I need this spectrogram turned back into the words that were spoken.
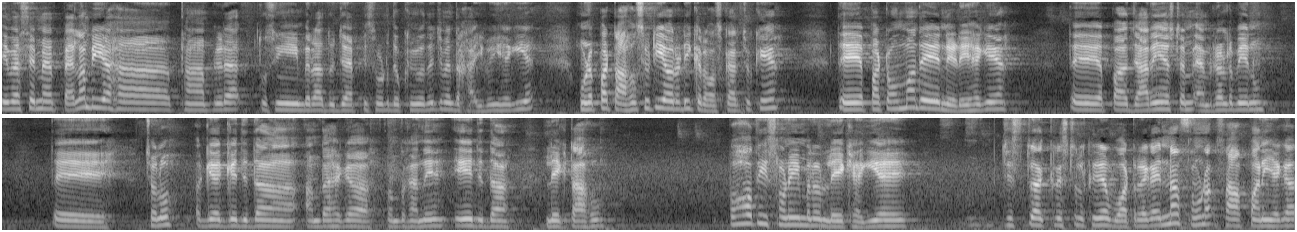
ਇਹ ਵੈਸੇ ਮੈਂ ਪਹਿਲਾਂ ਵੀ ਆਹ ਥਾਂ ਜਿਹੜਾ ਤੁਸੀਂ ਮੇਰਾ ਦੂਜਾ ਐਪੀਸੋਡ ਦੇਖੋਗੇ, ਉਹਦੇ 'ਚ ਮੈਂ ਦਿਖਾਈ ਹੋਈ ਹੈਗੀ ਆ। ਹੁਣ ਆਪਾਂ ਟਾਹੋ ਸਿਟੀ ਆਲਰੇਡੀ ਕ੍ਰਾਸ ਕਰ ਚੁੱਕੇ ਆ ਤੇ ਆਪਾਂ ਟੋਮਾ ਦੇ ਨੇੜੇ ਹੈਗੇ ਆ ਤੇ ਆਪਾਂ ਜਾ ਰਹੇ ਆ ਇਸ ਟਾਈਮ ਐਮਰਲਡ ਵੇ ਨੂੰ। ਤੇ ਚਲੋ ਅੱਗੇ ਅੱਗੇ ਜਿੱਦਾਂ ਆਂਦਾ ਹੈਗਾ, ਤੁਹਾਨੂੰ ਦਿਖਾਉਂਦੇ ਆ ਇਹ ਜਿੱਦਾਂ ਲੇਕ ਟਾਹੋ ਬਹੁਤ ਹੀ ਸੋਹਣੀ ਮਤਲਬ ਲੇਕ ਹੈਗੀ ਆ ਇਹ। ਜਿਸ ਤਰ੍ਹਾਂ ਕ੍ਰਿਸਟਲ ਕਲੀਅਰ ਵਾਟਰ ਹੈਗਾ, ਇੰਨਾ ਸੋਹਣਾ ਸਾਫ਼ ਪਾਣੀ ਹੈਗਾ,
